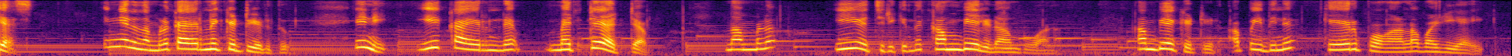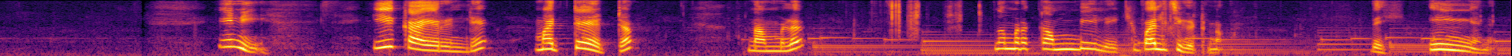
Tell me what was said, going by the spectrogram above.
യെസ് ഇങ്ങനെ നമ്മൾ കയറിനെ കെട്ടിയെടുത്തു. ഇനി ഈ കയറിന്റെ മറ്റേ അറ്റം നമ്മൾ ഈ വെച്ചിരിക്കുന്ന കമ്പിയിലിടാൻ പോവാണ്. കമ്പിയെ കെട്ടിയിടും. അപ്പോൾ ഇതിന് കയറി പോകാനുള്ള വഴിയായി. ഇനി ഈ കയറിന്റെ മറ്റേ അറ്റം നമ്മൾ നമ്മുടെ കമ്പിയിലേക്ക് വലിച്ചു കെട്ടണം. ദേ ഇങ്ങനെ.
